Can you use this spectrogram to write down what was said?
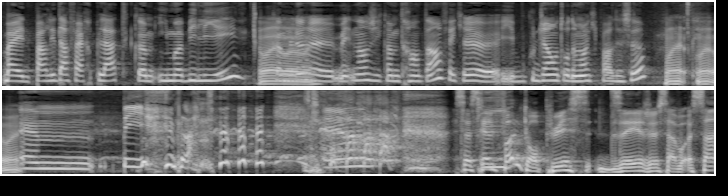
ben, parler d'affaires plates comme immobilier. Ouais, comme ouais, là, euh, maintenant, j'ai comme 30 ans. Fait que il y a beaucoup de gens autour de moi qui parlent de ça. Ouais, ouais, ouais. Euh, puis, plate. Ce serait le fun qu'on puisse dire juste ça va- sans,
